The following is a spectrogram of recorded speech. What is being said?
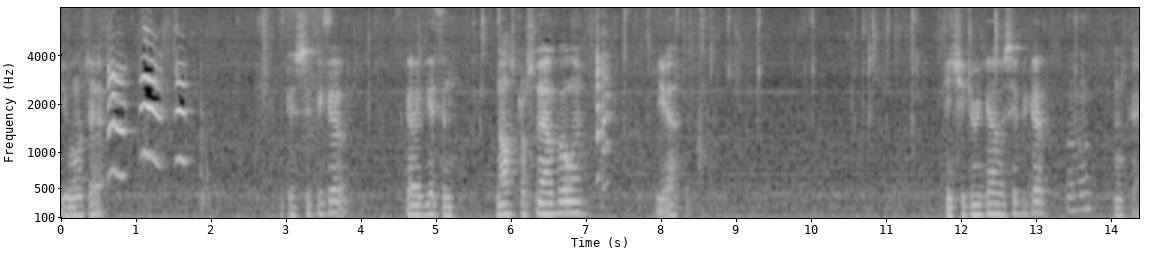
You want that? Just sippy cup. Gotta get the nostril smell going. Yeah. Can she drink out of a sippy cup? Mm-hmm. Okay.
